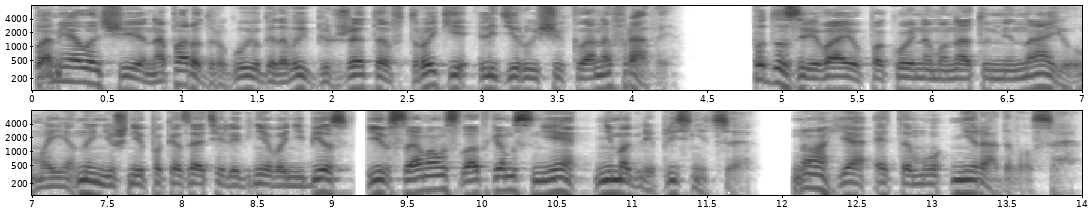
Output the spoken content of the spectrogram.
По мелочи, на пару-другую годовых бюджетов тройки лидирующих кланов Равы. Подозреваю, покойному Нату Минаю мои нынешние показатели гнева небес и в самом сладком сне не могли присниться. Но я этому не радовался.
